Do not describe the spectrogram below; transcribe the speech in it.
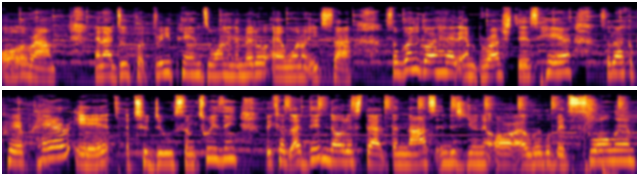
all around. And I do put three pins, one in the middle and one on each side. So I'm going to go ahead and brush this hair so that I can prepare it to do some tweezing because I did notice that the knots in this unit are a little bit swollen.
